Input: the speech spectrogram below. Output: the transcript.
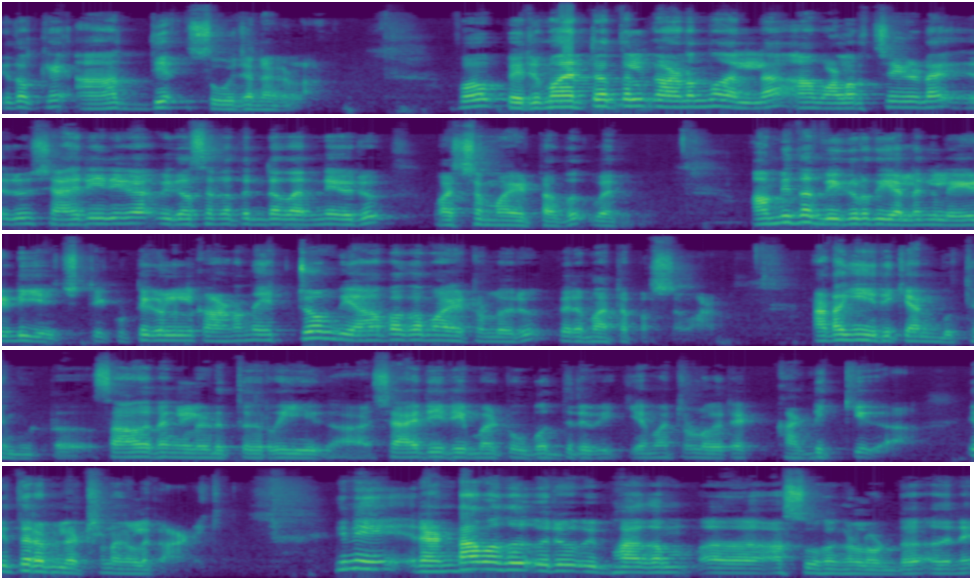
ഇതൊക്കെ ആദ്യ സൂചനകളാണ്. അപ്പോൾ പെരുമാറ്റത്തിൽ കാണുന്നതല്ല ആ വളർച്ചയുടെ ഒരു ശാരീരിക വികസനത്തിന്റെ തന്നെ ഒരു വശമായിട്ടത് വരുന്നു. അമിത വികൃതി അല്ലെങ്കിൽ എ ഡി എച്ച് ടി കുട്ടികളിൽ കാണുന്ന ഏറ്റവും വ്യാപകമായിട്ടുള്ളൊരു പെരുമാറ്റ പ്രശ്നമാണ്. അടങ്ങിയിരിക്കാൻ ബുദ്ധിമുട്ട് സാധനങ്ങൾ എടുത്ത് എറിയുക ശാരീരികമായിട്ട് ഉപദ്രവിക്കുക മറ്റുള്ളവരെ കടിക്കുക ഇത്തരം ലക്ഷണങ്ങൾ കാണിക്കും. ഇനി രണ്ടാമത് ഒരു വിഭാഗം അസുഖങ്ങളുണ്ട്. അതിനെ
